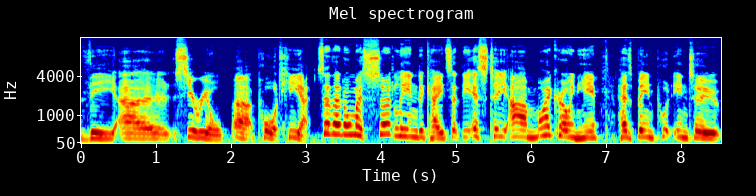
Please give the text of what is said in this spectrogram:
the uh, serial uh, port here. So that almost certainly indicates that the STR micro in here has been put into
